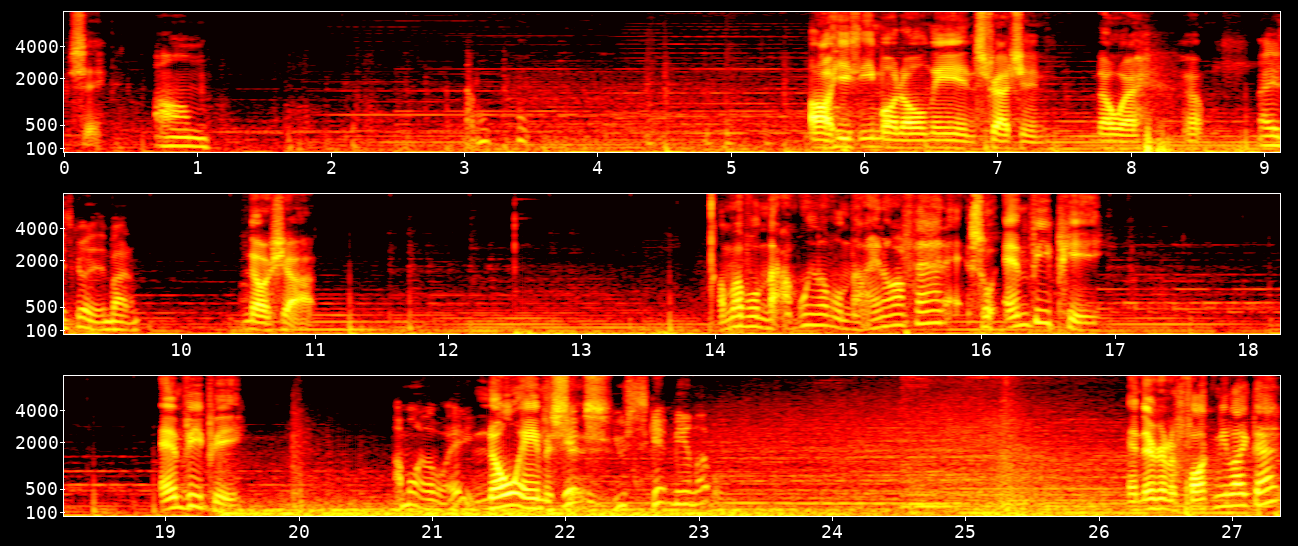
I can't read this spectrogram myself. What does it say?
Let's see. Um. I don't know. Oh, he's emote only and stretching. No way. Yep. Hey, he's good. Invite him. No shot. I'm level. I'm only level nine off that. So MVP. MVP. I'm only level eight. No aim You assist. You skipped me in level. And they're gonna fuck me like that?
